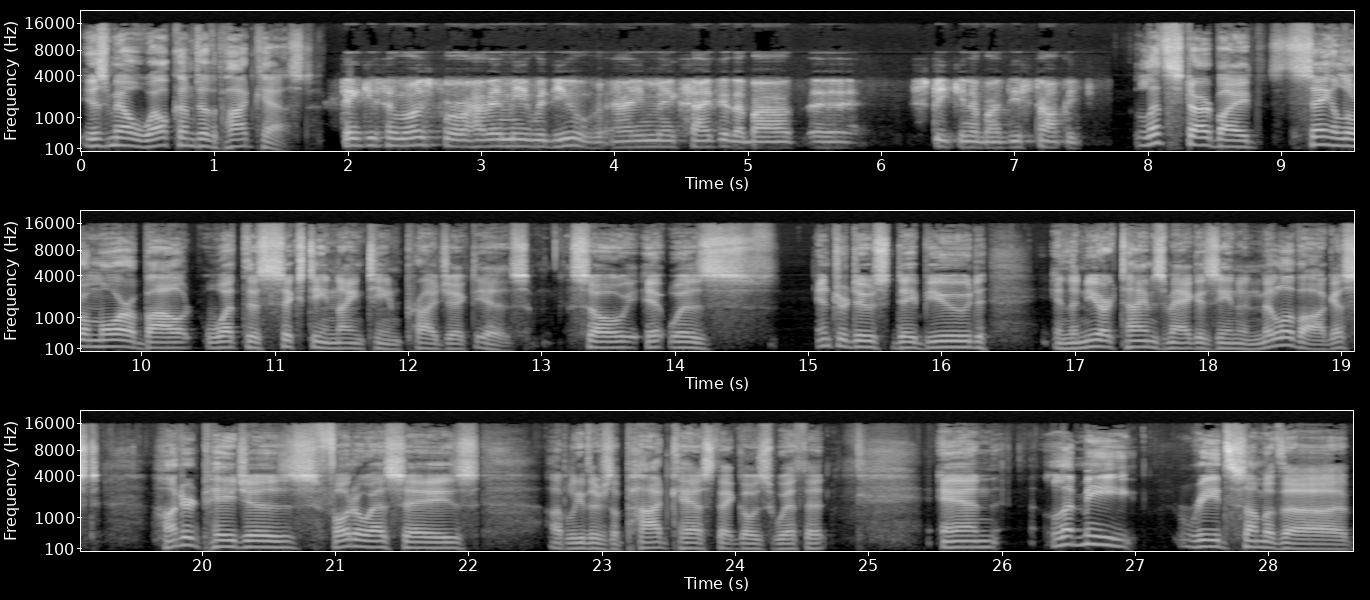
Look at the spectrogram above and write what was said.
Ismael, welcome to the podcast. Thank you so much for having me with you. I'm excited about uh, speaking about this topic. Let's start by saying a little more about what this 1619 project is. So it was introduced, debuted in the New York Times Magazine in the middle of August. 100 pages, photo essays. I believe there's a podcast that goes with it. And let me read some of the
